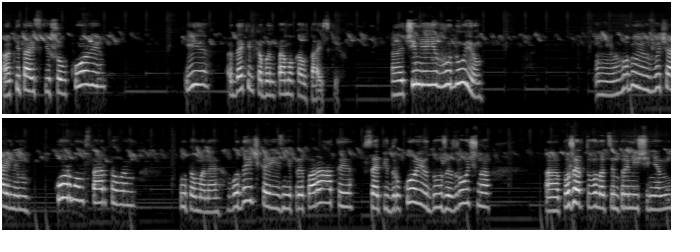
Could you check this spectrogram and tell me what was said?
е, китайські шовкові і декілька бентамок алтайських. Е, Чим я їх годую? Годую звичайним кормом стартовим. Тут у мене водичка, різні препарати, все під рукою, дуже зручно. Е, Пожертвувала цим приміщенням.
